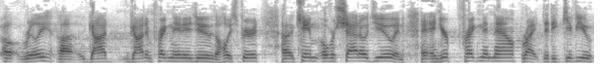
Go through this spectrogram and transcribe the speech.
oh, really? Uh, God, God impregnated you. The Holy Spirit uh, came, overshadowed you, and, and you're pregnant now? Right. Did he give you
